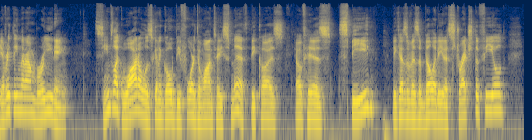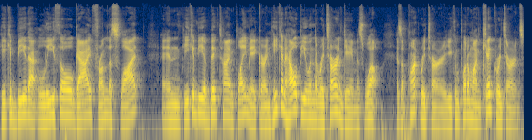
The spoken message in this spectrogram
everything that I'm reading, seems like Waddle is going to go before DeVonta Smith because of his speed, because of his ability to stretch the field. He could be that lethal guy from the slot and he can be a big time playmaker and he can help you in the return game as well. As a punt returner, you can put him on kick returns.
